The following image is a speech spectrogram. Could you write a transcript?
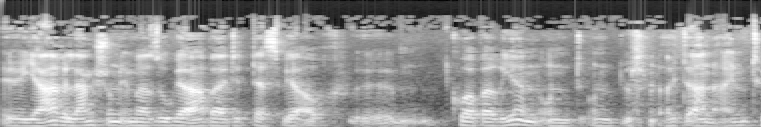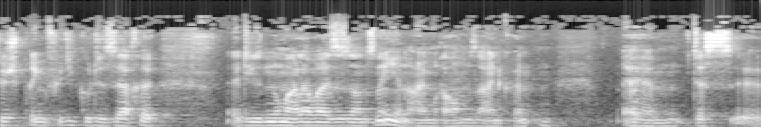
jahrelang schon immer so gearbeitet, dass wir auch äh, kooperieren und, und Leute an einen Tisch bringen für die gute Sache, äh, die normalerweise sonst nicht in einem Raum sein könnten. Ähm, das äh,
